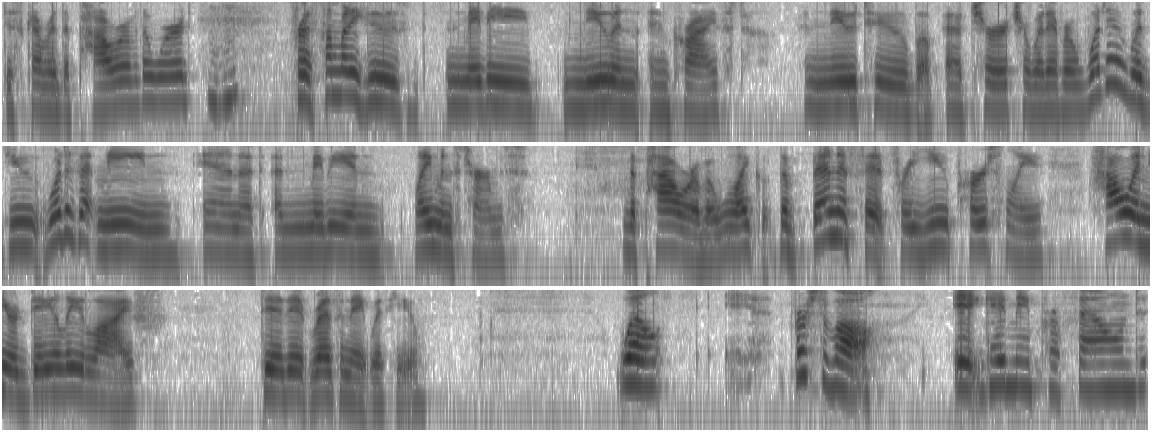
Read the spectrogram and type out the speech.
discovered the power of the word. Mm-hmm. For somebody who's maybe new in, in Christ, new to a, a church or whatever, what would you? What does that mean in a, a, maybe in layman's terms? The power of it, well, like the benefit for you personally. How in your daily life did it resonate with you? Well, first of all, it gave me profound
